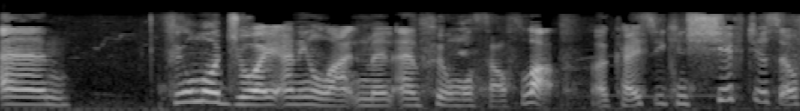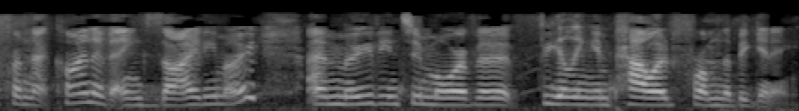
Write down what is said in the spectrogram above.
and feel more joy and enlightenment and feel more self love. Okay, so you can shift yourself from that kind of anxiety mode and move into more of a feeling empowered from the beginning.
